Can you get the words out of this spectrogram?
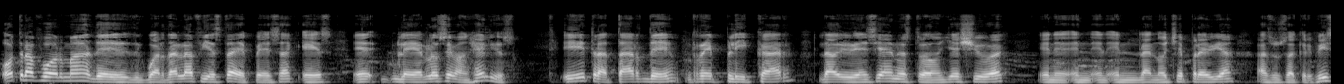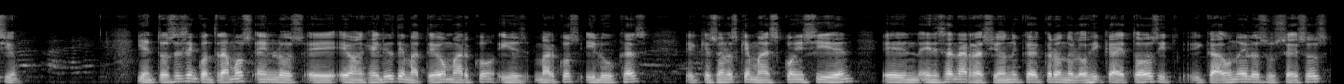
Otra forma de guardar la fiesta de Pesach es eh, leer los evangelios y tratar de replicar la vivencia de nuestro don Yeshua en la noche previa a su sacrificio. Y entonces encontramos en los eh, evangelios de Mateo, Marco y, Marcos y Lucas, eh, que son los que más coinciden en, esa narración cronológica de todos y, cada uno de los sucesos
